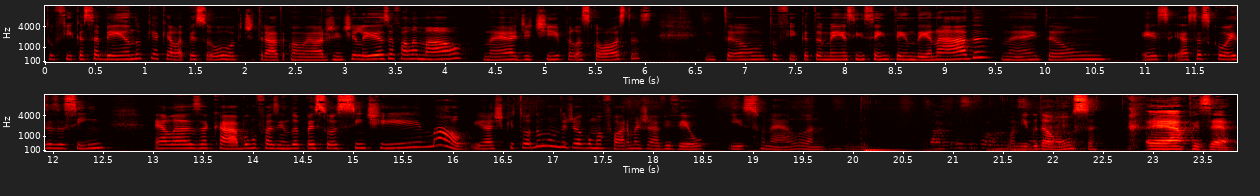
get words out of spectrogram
tu fica sabendo que aquela pessoa que te trata com a maior gentileza fala mal, né, de ti pelas costas. Então tu fica também assim sem entender nada, né? Então esse, essas coisas assim elas acabam fazendo a pessoa se sentir mal. E acho que todo mundo de alguma forma já viveu isso, né, Luana? Sabe que você falando o amigo da onça. É, pois é.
